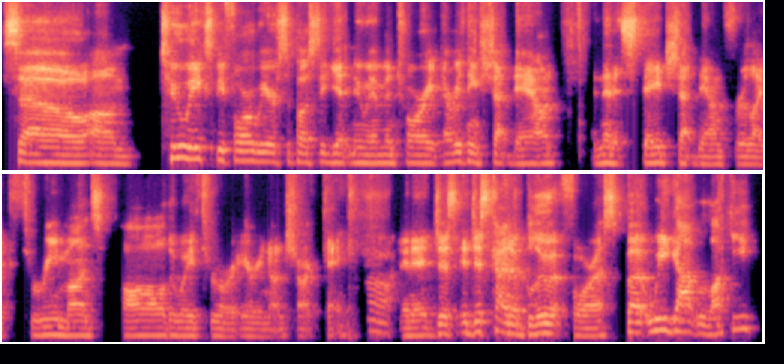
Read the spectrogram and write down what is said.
So um, two weeks before we were supposed to get new inventory, everything shut down, and then it stayed shut down for like three months, all the way through our airing on Shark Tank, oh. and it just it just kind of blew it for us. But we got lucky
